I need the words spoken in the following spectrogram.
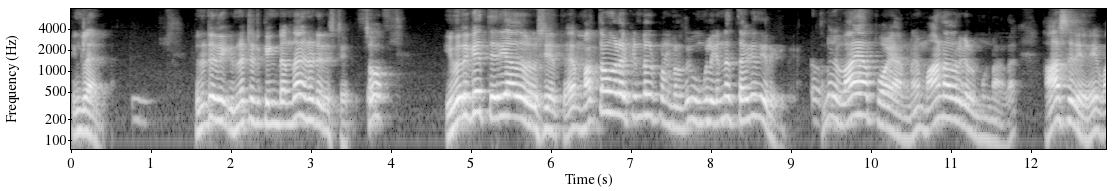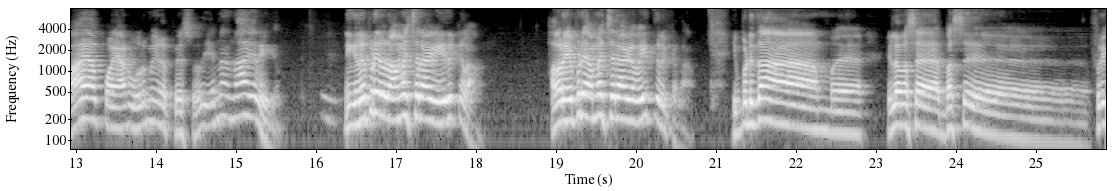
இங்கிலாந்து. யுனைடெட் யுனைடெட் கிங்டம் தான் யுனைடெட் ஸ்டேட் ஸோ இவருக்கே தெரியாத ஒரு விஷயத்த மற்றவங்களை கிண்டல் பண்ணுறதுக்கு உங்களுக்கு என்ன தகுதி இருக்குது? அது மாதிரி வாயா போயான்னு மாணவர்கள் முன்னால் ஆசிரியரை வாயா போயான்னு உரிமையில் பேசுவது என்ன நாகரிகம். நீங்கள் எப்படி ஒரு அமைச்சராக இருக்கலாம்? அவரை எப்படி அமைச்சராக வைத்திருக்கலாம்? இப்படி தான் இலவச பஸ்ஸு ஃப்ரீ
